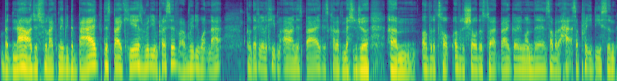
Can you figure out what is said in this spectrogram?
but now I just feel like maybe the bag, this bag here, is really impressive. I really want that. I'm definitely going to keep my eye on this bag, this kind of messenger um, over the top, over the shoulders type bag going on there. Some of the hats are pretty decent.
